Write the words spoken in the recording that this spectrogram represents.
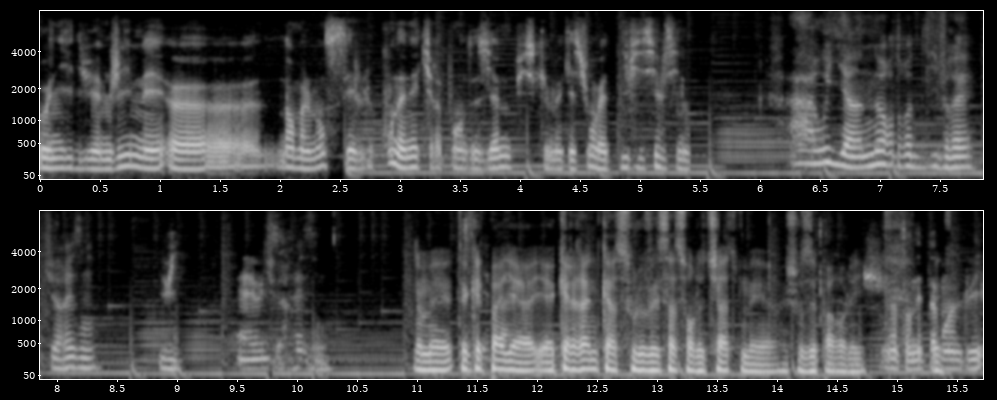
Oni du MJ, mais euh, normalement, c'est le condamné qui répond en deuxième, puisque ma question va être difficile sinon. Ah oui, il y a un ordre de livret. Tu as raison. Eh oui. Tu as raison. Non, mais t'inquiète pas, il y, a- il y a Kelren qui a soulevé ça sur le chat, mais euh, je n'osais pas relayer. Je n'attendais pas moins de lui.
